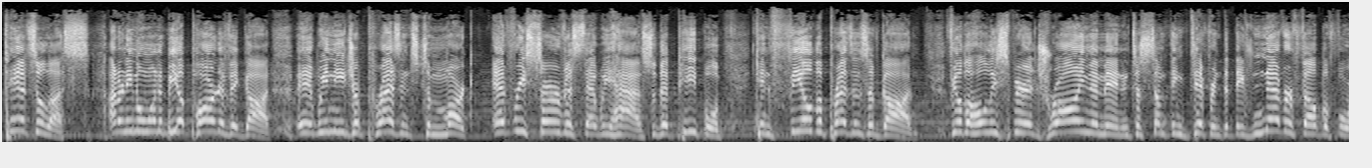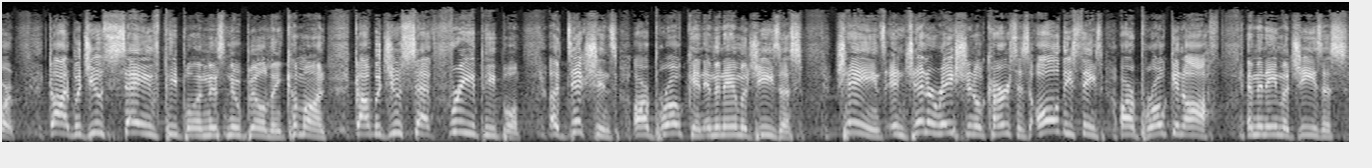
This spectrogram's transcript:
Cancel us. I don't even want to be a part of it, God. Eh, we need your presence to mark every service that we have so that people can feel the presence of God, feel the Holy Spirit drawing them in into something different that they've never felt before. God, would you save people in this new building? Come on. God, would you set free people? Addictions are broken in the name of Jesus. Chains and generational curses, all these things are broken off in the name of Jesus.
